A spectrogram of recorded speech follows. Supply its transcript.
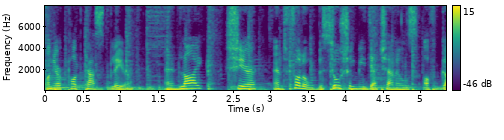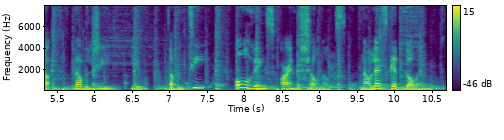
on your podcast player and like, share, and follow the social media channels of Gut. W-G-U-T-T. All links are in the show notes. Now let's get going.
